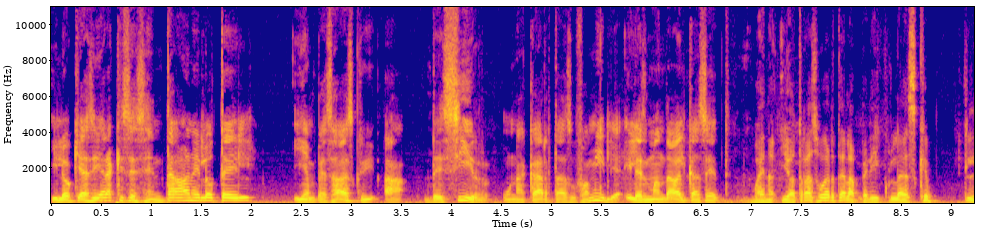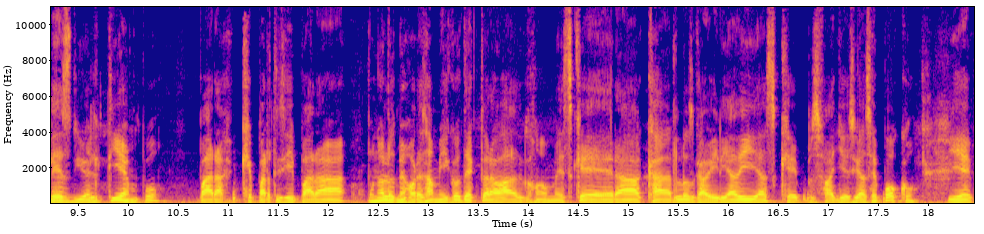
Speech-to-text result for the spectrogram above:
y lo que hacía era que se sentaba en el hotel y empezaba a, a decir una carta a su familia y les mandaba el cassette. Bueno, y otra suerte de la película es que les dio el tiempo para que participara uno de los mejores amigos de Héctor Abad Gómez, que era Carlos Gaviria Díaz, que pues falleció hace poco y eh,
